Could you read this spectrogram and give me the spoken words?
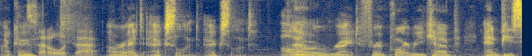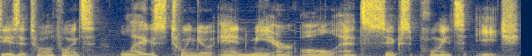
I Okay. can settle with that. All right, excellent, excellent. Yeah. All right, for a point recap, NPC is at 12 points. Legs, Twingo, and me are all at six points each.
